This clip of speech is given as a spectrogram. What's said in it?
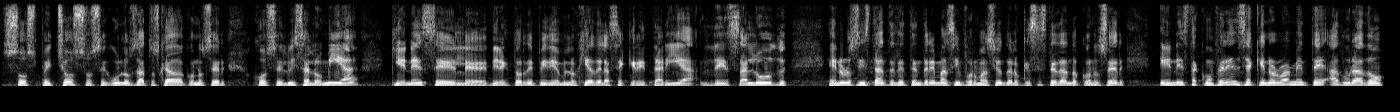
sospechosos según los datos que ha dado a conocer José Luis Salomía, quien es el eh, director de epidemiología de la Secretaría de Salud. En unos instantes le tendré más información de lo que se esté dando a conocer en esta conferencia que normalmente ha durado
